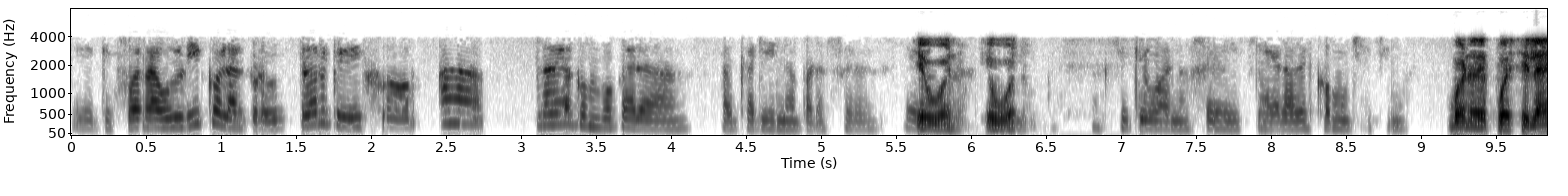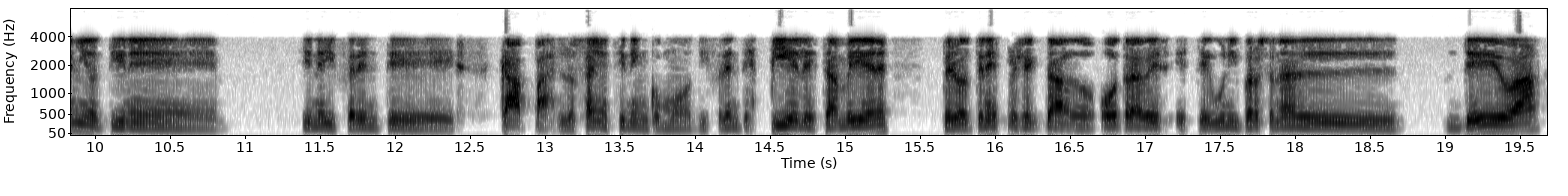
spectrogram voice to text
eh, que fue Raúl Rícola, el productor, que dijo, ah, la voy a convocar a, a Karina para hacer... Qué bueno, qué bueno. Así que bueno, sí, te agradezco muchísimo. Bueno, después el año tiene tiene diferentes capas, los años tienen como diferentes pieles también, pero tenés proyectado otra vez este unipersonal de Eva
